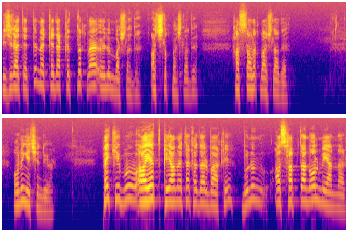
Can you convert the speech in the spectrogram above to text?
hicret etti, Mekke'de kıtlık ve ölüm başladı. Açlık başladı. Hastalık başladı. Onun için diyor. Peki bu ayet kıyamete kadar baki. Bunun ashabtan olmayanlar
